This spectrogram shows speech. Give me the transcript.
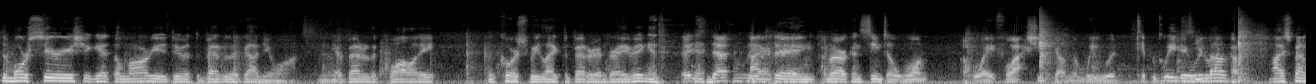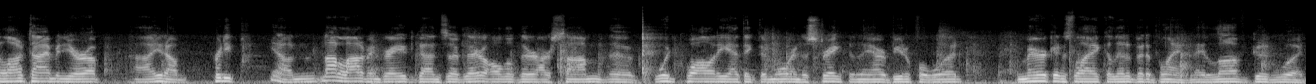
The more serious you get, the longer you do it, the better the gun you want. You know, The better the quality. Of course, we like the better engraving, and It's definitely I a agree. thing. Americans seem to want a way flashy gun than we would typically We do. see We love. home. I spent a lot of time in Europe. Uh, you know, pretty. You know, not a lot of engraved guns over there, although there are some. The wood quality, I think they're more into strength than they are beautiful wood. Americans like a little bit of bling. They love good wood,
